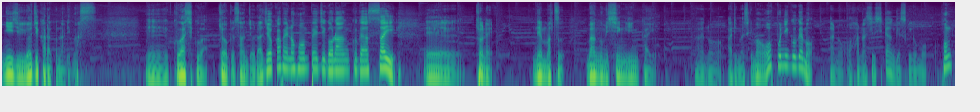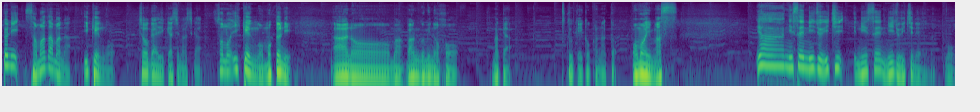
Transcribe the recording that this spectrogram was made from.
24時からとなります、えー詳しくは京都三条ラジオカフェのホームページご覧ください、えー去年年末番組審議委員会をあのありました、まあ、オープニングでもあのお話ししたんですけども本当にさまざまな意見を頂戴いたしましたその意見をもとにあのーまあ、番組の方また作っていこうかなと思います。いやー2021 2021年やな。もう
